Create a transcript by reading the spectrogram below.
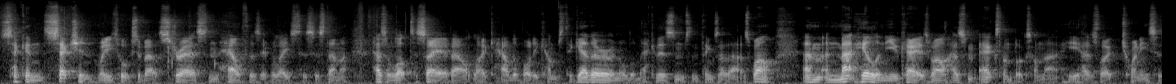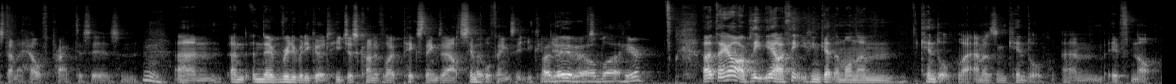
second section when he talks about stress and health as it relates to Systema has a lot to say about like how the body comes together and all the mechanisms and things like that as well. Um, and Matt Hill in the UK as well has some excellent books on that. He has like 20 Systema health practices and, Hmm. um, and and they're really really good. He just kind of like picks things out, simple things that you can do. Are do. they available out here? Uh, they are, I believe. Yeah, I think you can get them on um, Kindle, like Amazon Kindle. Um, if not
